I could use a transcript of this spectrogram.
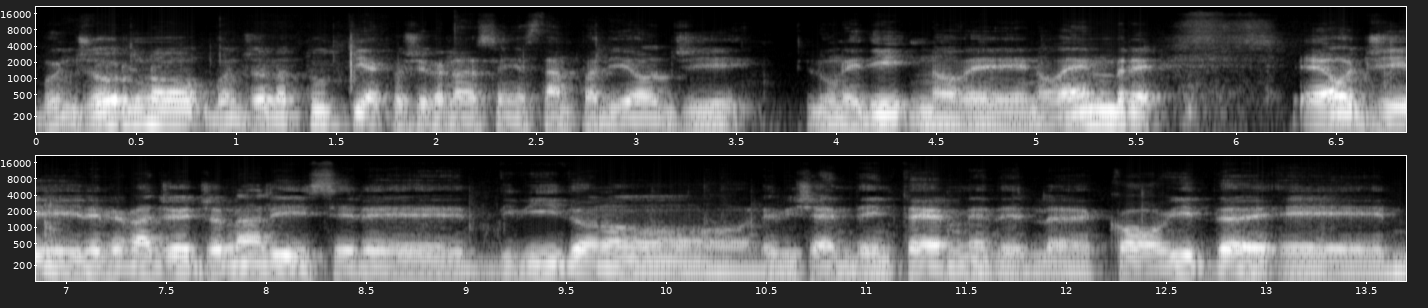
Buongiorno, buongiorno, a tutti, eccoci per la rassegna stampa di oggi, lunedì 9 novembre. E oggi le prime pagine dei giornali se le dividono le vicende interne del Covid e,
